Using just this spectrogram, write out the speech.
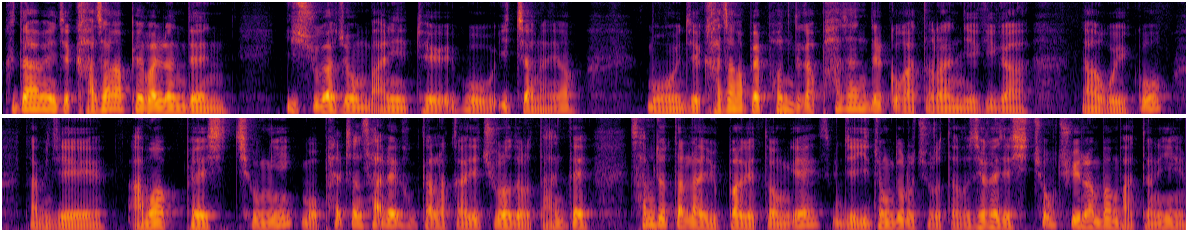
그 다음에 이제 가상화폐 관련된 이슈가 좀 많이 되고 있잖아요. 뭐 이제 가상화폐 펀드가 파산될 것 같다라는 얘기가 나오고 있고, 다음에 이제 암호화폐 시총이 뭐 8,400억 달러까지 줄어들었다. 한때 3조 달러 육박했던 게 이제 이 정도로 줄었다. 제가 이제 시총 추이를 한번 봤더니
